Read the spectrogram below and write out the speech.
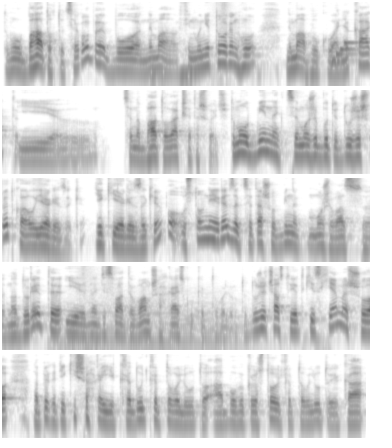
Тому багато хто це робить, бо нема фінмоніторингу, нема блокування карт і. Це набагато легше та швидше. Тому обмінник це може бути дуже швидко, але є ризики. Які ризики? Ну, основний ризик це те, що обмінник може вас е, надурити і надіслати вам шахрайську криптовалюту. Дуже часто є такі схеми, що, наприклад, які шахраї крадуть криптовалюту або використовують криптовалюту, яка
